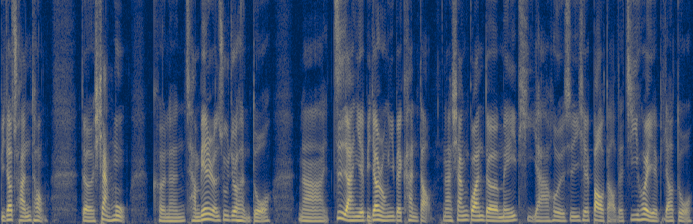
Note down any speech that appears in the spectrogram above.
比较传统的项目，可能场边人数就很多，那自然也比较容易被看到。那相关的媒体啊，或者是一些报道的机会也比较多。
